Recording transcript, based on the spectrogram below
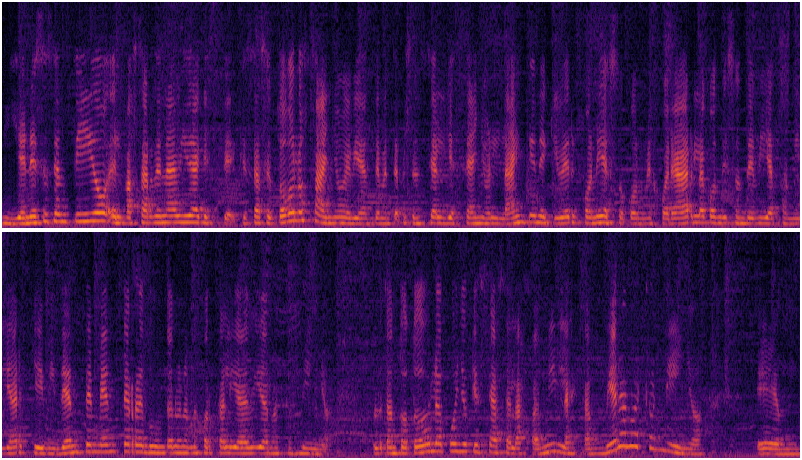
Y en ese sentido, el Bazar de Navidad que se, que se hace todos los años, evidentemente presencial y este año online, tiene que ver con eso, con mejorar la condición de vida familiar que evidentemente redunda en una mejor calidad de vida de nuestros niños. Por lo tanto, todo el apoyo que se hace a las familias, también a nuestros niños, Em,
